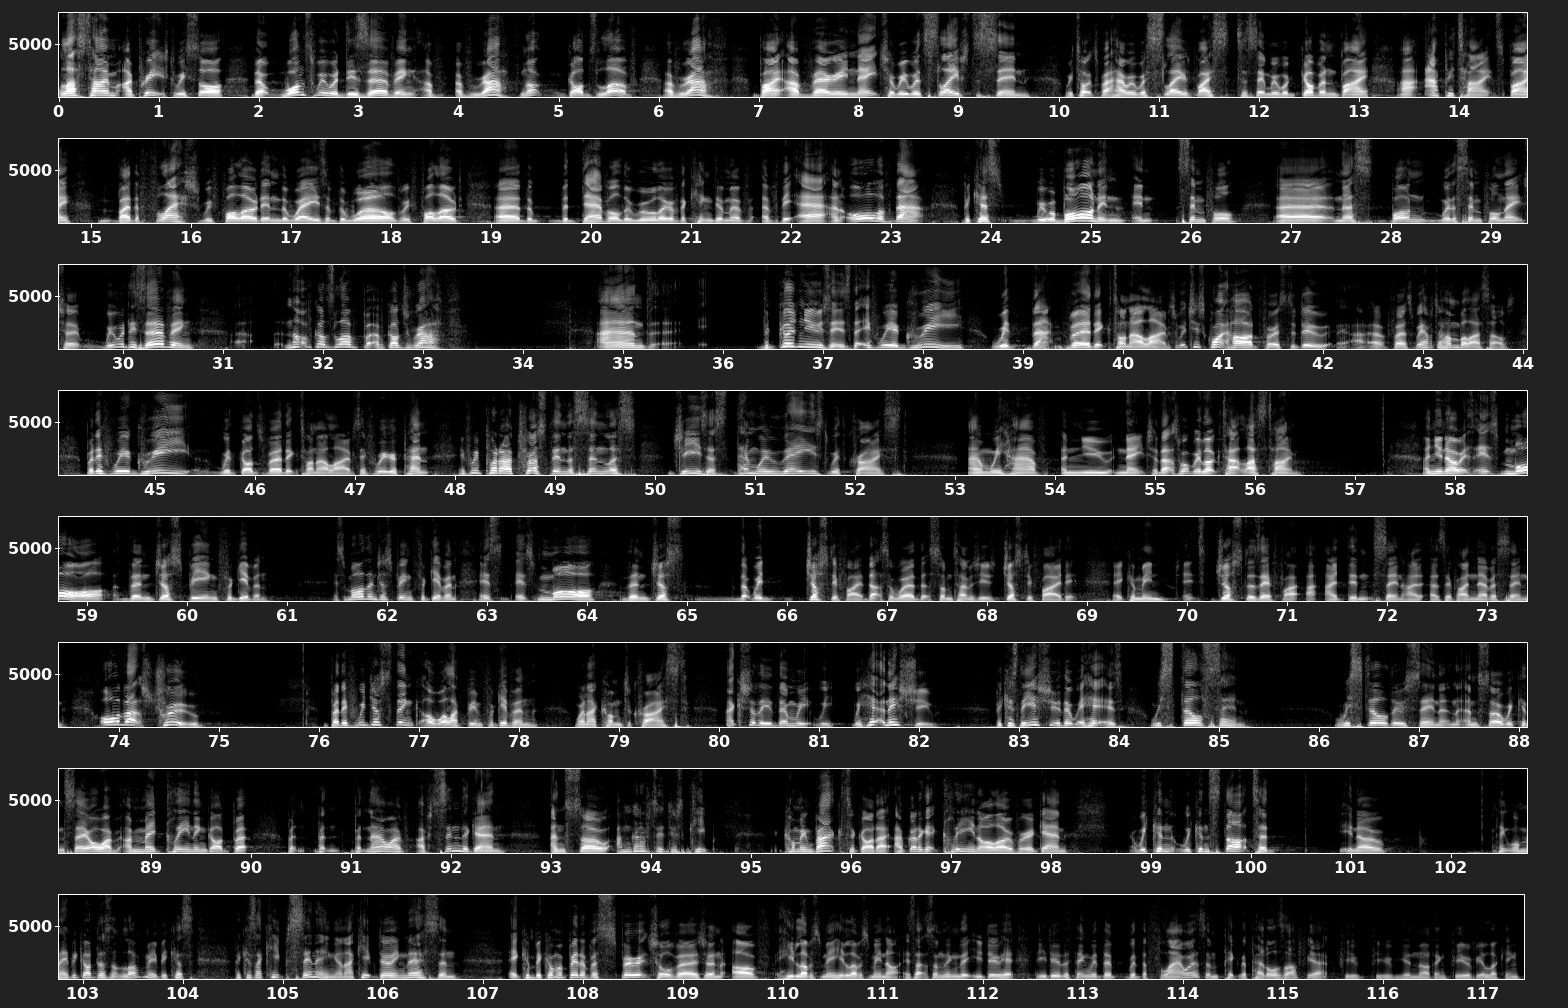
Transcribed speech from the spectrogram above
Last time I preached, we saw that once we were deserving of, of wrath, not God's love, of wrath by our very nature. We were slaves to sin. We talked about how we were slaves by, to sin. We were governed by our appetites, by, by the flesh. We followed in the ways of the world. We followed uh, the, the devil, the ruler of the kingdom of, of the air. And all of that because we were born in, in sinfulness, born with a sinful nature. We were deserving uh, not of God's love, but of God's wrath. And the good news is that if we agree with that verdict on our lives, which is quite hard for us to do uh, at first, we have to humble ourselves. But if we agree with God's verdict on our lives, if we repent, if we put our trust in the sinless Jesus, then we're raised with Christ and we have a new nature. That's what we looked at last time. And you know, it's, it's more than just being forgiven. It's more than just being forgiven. It's, it's more than just that we justified. That's a word that's sometimes used. Justified. It, it can mean it's just as if I, I, I didn't sin, I, as if I never sinned. All of that's true. But if we just think, oh, well, I've been forgiven when I come to Christ, actually, then we, we, we hit an issue. Because the issue that we hit is we still sin. We still do sin. And, and so we can say, oh, I'm, I'm made clean in God, but, but, but, but now I've, I've sinned again. And so I'm going to have to just keep coming back to God. I, have got to get clean all over again. We can, we can start to, you know, think, well, maybe God doesn't love me because, because I keep sinning and I keep doing this. And it can become a bit of a spiritual version of He loves me, He loves me not. Is that something that you do here? Do you do the thing with the, with the flowers and pick the petals off? Yeah, few, few of you are nodding, few of you are looking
